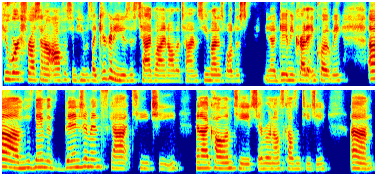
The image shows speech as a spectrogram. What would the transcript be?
who works for us in our office and he was like, You're going to use this tagline all the time. So you might as well just, you know, give me credit and quote me. Um, his name is Benjamin Scott Teachy, and I call him Teach. Everyone else calls him Teachy. Um,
